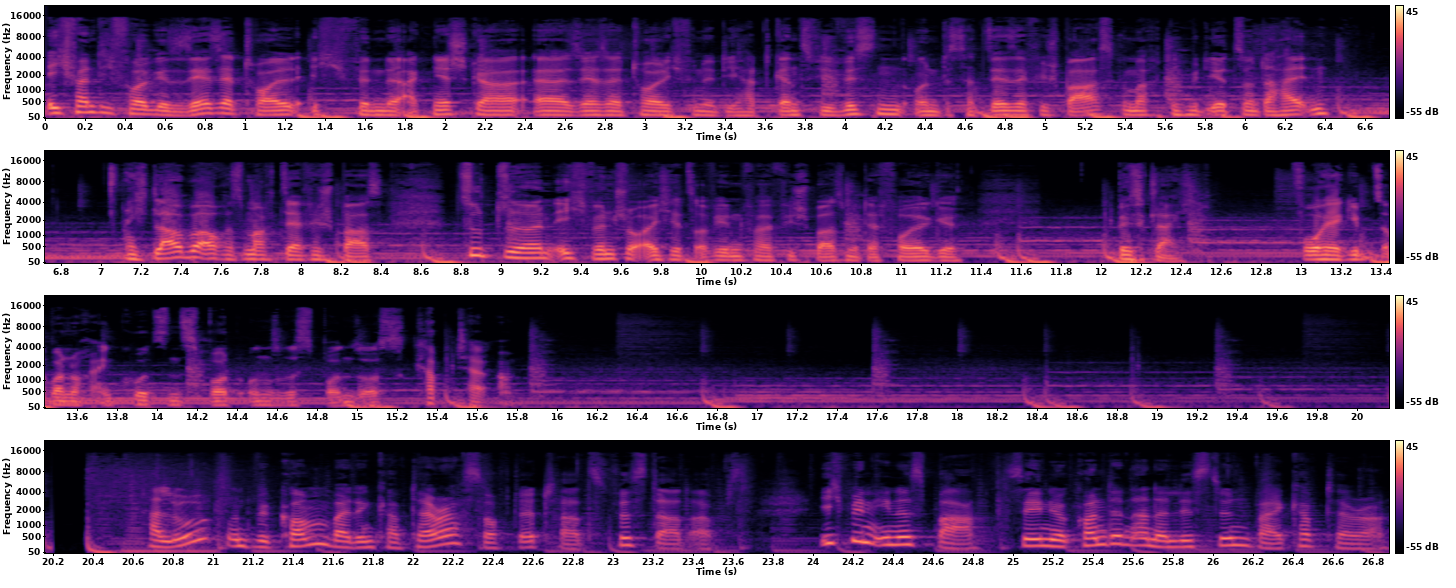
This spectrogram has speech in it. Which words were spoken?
Ich fand die Folge sehr, sehr toll. Ich finde Agnieszka äh, sehr, sehr toll. Ich finde, die hat ganz viel Wissen und es hat sehr, sehr viel Spaß gemacht, mich mit ihr zu unterhalten. Ich glaube auch, es macht sehr viel Spaß zuzuhören. Ich wünsche euch jetzt auf jeden Fall viel Spaß mit der Folge. Bis gleich. Vorher gibt es aber noch einen kurzen Spot unseres Sponsors Capterra. Hallo und willkommen bei den Capterra Software Charts für Startups. Ich bin Ines Barr, Senior Content Analystin bei Capterra,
